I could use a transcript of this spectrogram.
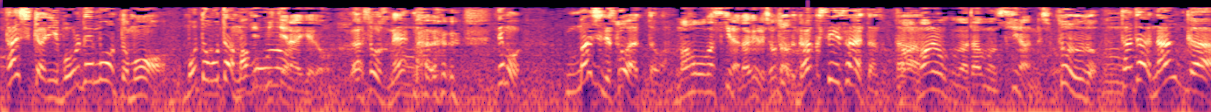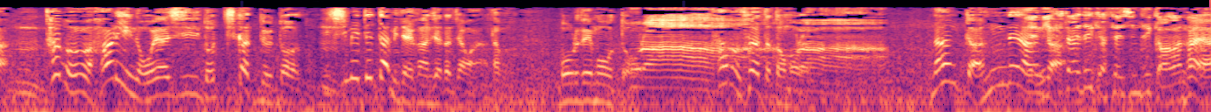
うん。確かにボルデモートももともとは魔法の見てないけど。あそうですね、でもマジでそうやったわ。魔法が好きなだけでしょ学生さんやったんですよ。ま魔力が多分好きなんでしょ。そうそうそう、うん。ただなんか、うん。多分ハリーの親父どっちかっていうと、うん。いじめてたみたいな感じだったんちゃうかな多分ボルデモート。ほらー。多分そうやったと思うほらなんかんでーなんか。肉体的か精神的か分かんない、は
